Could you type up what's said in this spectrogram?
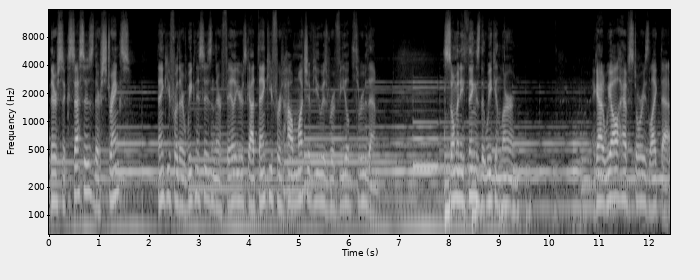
their successes, their strengths. Thank you for their weaknesses and their failures. God, thank you for how much of you is revealed through them. So many things that we can learn. And God, we all have stories like that.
